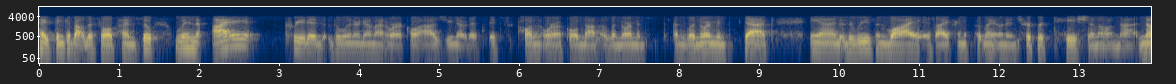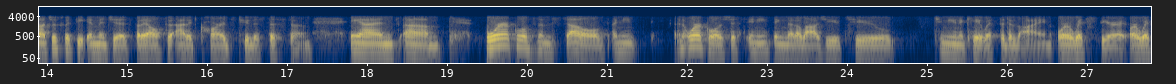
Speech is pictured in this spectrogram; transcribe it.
I think about this all the time. So when I created the Lunar Nomad Oracle, as you noticed, it's called an oracle, not a Lenormand a Lenormand deck. And the reason why is I kind of put my own interpretation on that, not just with the images, but I also added cards to the system. And um, oracles themselves, I mean, an oracle is just anything that allows you to communicate with the divine or with spirit or with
